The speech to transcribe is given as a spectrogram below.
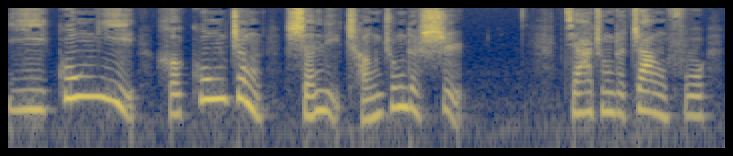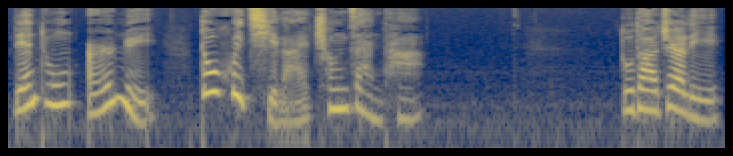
以公义和公正审理城中的事，家中的丈夫连同儿女都会起来称赞她。读到这里，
